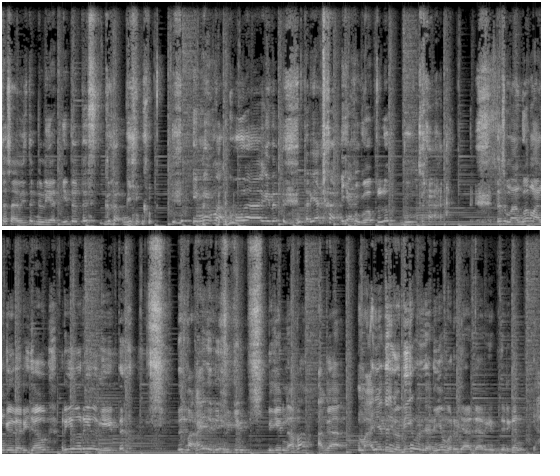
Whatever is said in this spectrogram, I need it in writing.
Terus habis itu ngelihat gitu terus gua bingung ini emak gua gitu. Ternyata yang gua peluk bukan. Terus emak gua manggil dari jauh Rio Rio gitu terus makanya jadi bikin bikin apa agak emaknya itu juga bingung jadinya baru nyadar gitu. Jadi kan ya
